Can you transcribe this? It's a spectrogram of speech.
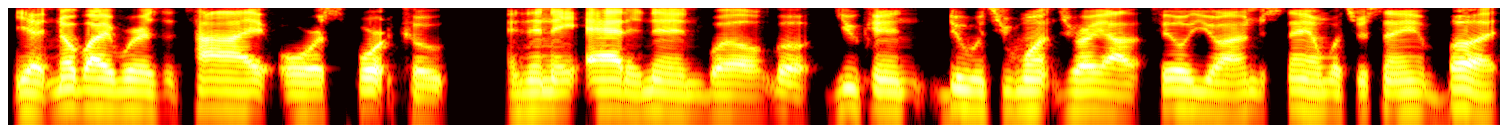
yet nobody wears a tie or a sport coat. And then they added in, well, look, you can do what you want, Dre. I feel you. I understand what you're saying, but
